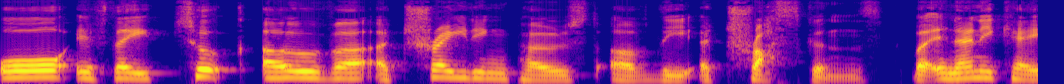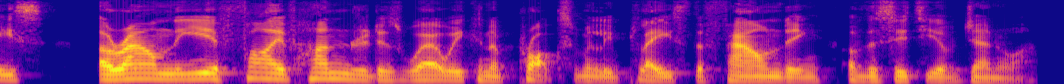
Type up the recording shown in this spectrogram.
or if they took over a trading post of the Etruscans. But in any case, around the year 500 is where we can approximately place the founding of the city of Genoa.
